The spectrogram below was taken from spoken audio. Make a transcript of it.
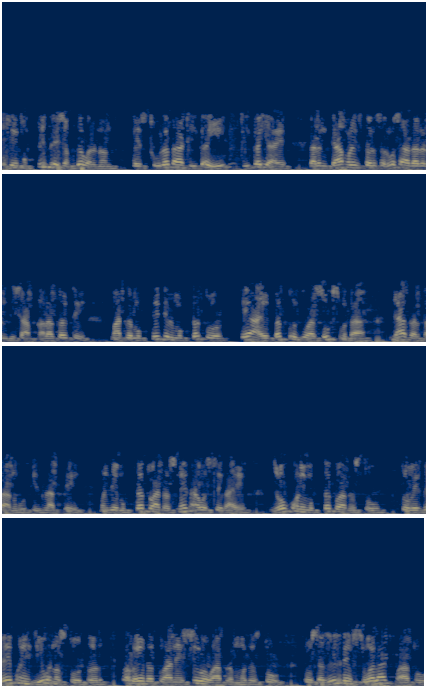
तसे मुक्तीचे शब्द वर्णन हे स्थूलता ठीकही ठीकही आहे. कारण त्यामुळेच तर सर्वसाधारण दिशा आपणाला कळते. मात्र मुक्तीतील मुक्तत्व हे आहे तत्व किंवा सूक्ष्मता ज्याकरता अनुभूतीच लागते. म्हणजे मुक्तत्वात असणेच आवश्यक आहे. जो कोणी मुक्तत्वात असतो तो वेगळेपणे जीव नसतो तर अभेदत्वाने शिव वा ब्रह्मच असतो. तो सगळीकडे स्वलाच पाहतो.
